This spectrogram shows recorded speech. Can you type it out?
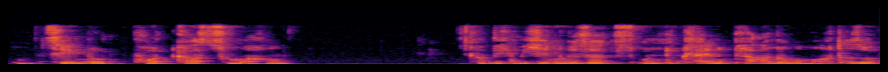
um 10 Minuten Podcast zu machen, habe ich mich hingesetzt und eine kleine Planung gemacht. Also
